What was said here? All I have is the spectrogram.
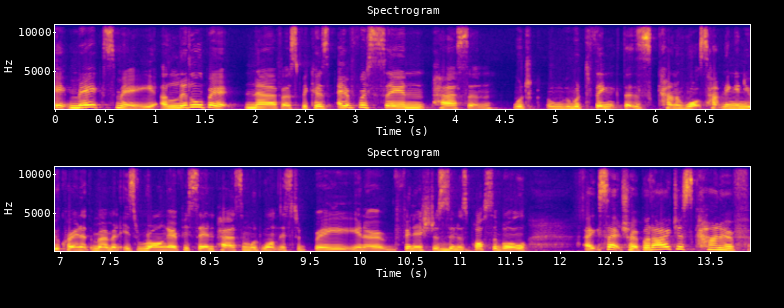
it makes me a little bit nervous because every sane person would would think that this kind of what's happening in Ukraine at the moment is wrong. Every sane person would want this to be, you know, finished as mm. soon as possible, etc. But I just kind of,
